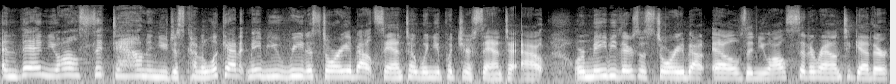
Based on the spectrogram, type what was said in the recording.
and then you all sit down and you just kind of look at it. Maybe you read a story about Santa when you put your Santa out, or maybe there's a story about elves and you all sit around together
